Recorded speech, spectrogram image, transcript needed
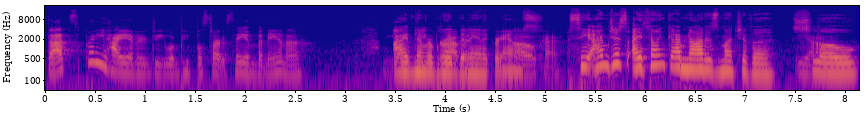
That's pretty high energy when people start saying banana. I've never played grabbing. Bananagrams. Oh, okay. See, I'm just, I think I'm not as much of a Yeah. slow,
